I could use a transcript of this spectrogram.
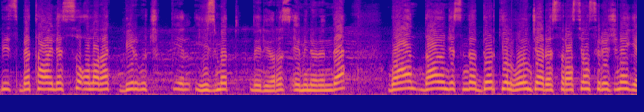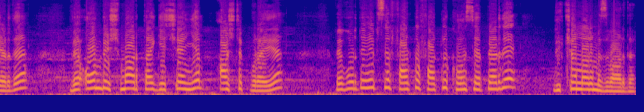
Biz Bet ailesi olarak bir buçuk yıl hizmet veriyoruz Eminönü'nde. Bu han daha öncesinde 4 yıl boyunca restorasyon sürecine girdi. Ve 15 Mart'ta geçen yıl açtık burayı. Ve burada hepsi farklı farklı konseptlerde dükkanlarımız vardır.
